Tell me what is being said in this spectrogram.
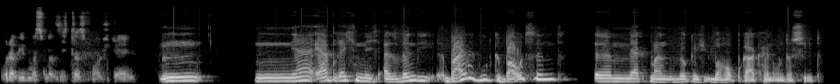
Oder wie muss man sich das vorstellen? Mm, ja, eher brechen nicht. Also wenn die beide gut gebaut sind, ähm, merkt man wirklich überhaupt gar keinen Unterschied.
